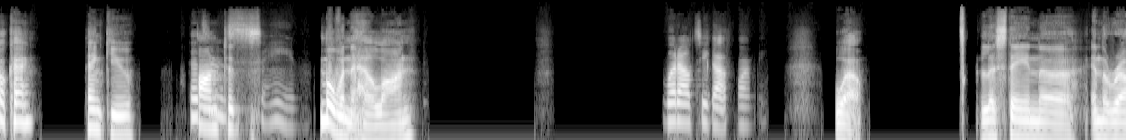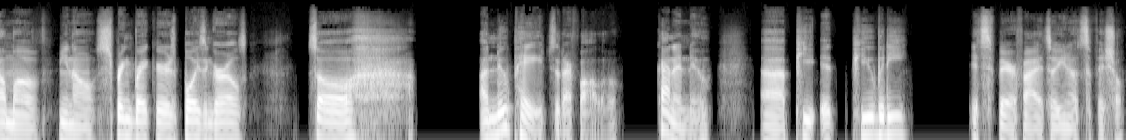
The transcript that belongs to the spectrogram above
Okay? Thank you. That's On to- insane. Moving the hell on. What else you got for me? Well, let's stay in the in the realm of, you know, Spring Breakers, boys and girls. So a new page that I follow, kind of new. Uh pu- it, Pubity. It's verified, so you know it's official.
